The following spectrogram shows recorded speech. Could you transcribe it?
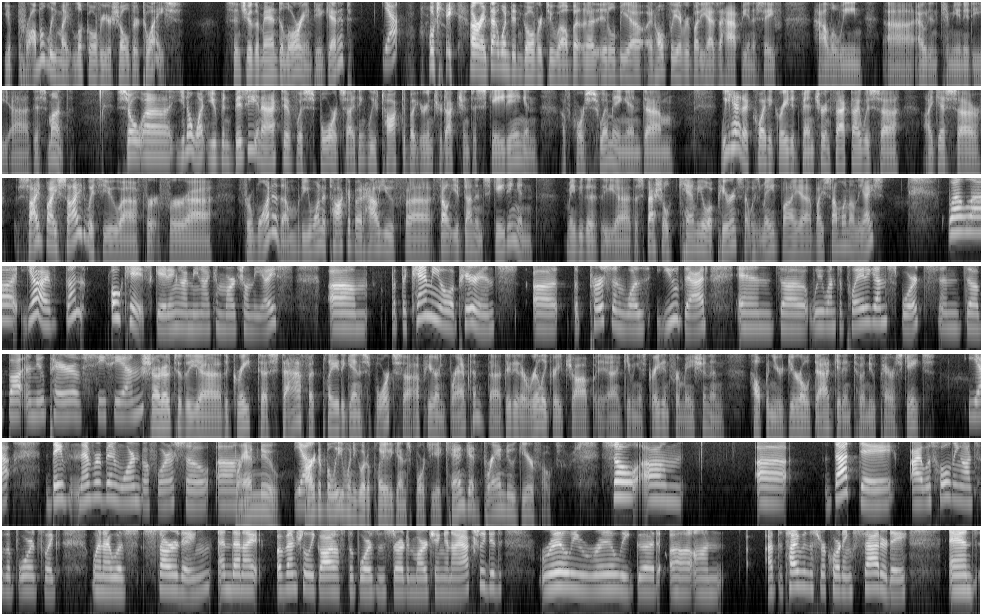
you probably might look over your shoulder twice since you're the Mandalorian. Do you get it? Yeah. Okay, all right. That one didn't go over too well, but uh, it'll be a, and hopefully everybody has a happy and a safe Halloween uh, out in community uh, this month. So, uh, you know what? You've been busy and active with sports. I think we've talked about your introduction to skating and, of course, swimming. And um, we had a quite a great adventure. In fact, I was, uh, I guess, uh, side by side with you uh, for for uh, for one of them. Do you want to talk about how you've uh, felt you've done in skating and maybe the the uh, the special cameo appearance that was made by uh, by someone on the ice? Well, uh, yeah, I've done okay at skating. I mean, I can march on the ice. Um, but the cameo appearance, uh, the person was you, Dad, and uh, we went to play it again sports and uh, bought a new pair of CCMs. Shout out to the uh, the great uh, staff at Play It Again Sports uh, up here in Brampton. Uh, they did a really great job uh, giving us great information and helping your dear old dad get into a new pair of skates. Yeah, they've never been worn before, so um, brand new. yeah. Hard to believe when you go to Play It Again Sports. You can get brand new gear, folks. So, um, uh, that day I was holding on to the boards like when I was starting, and then I eventually got off the boards and started marching, and I actually did really, really good uh, on at the time of this recording Saturday, and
